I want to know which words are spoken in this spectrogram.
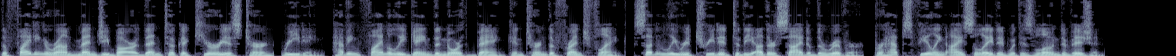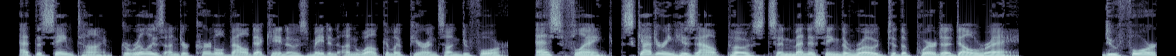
the fighting around Mengibar then took a curious turn, Reding, having finally gained the north bank and turned the French flank, suddenly retreated to the other side of the river, perhaps feeling isolated with his lone division. At the same time, guerrillas under Colonel Valdecanos made an unwelcome appearance on Dufour's flank, scattering his outposts and menacing the road to the Puerta del Rey. Dufour,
